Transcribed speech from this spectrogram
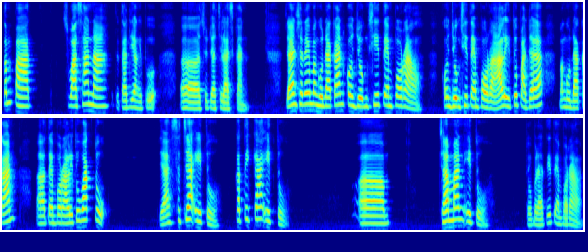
tempat, suasana, itu tadi yang Ibu uh, sudah jelaskan. Dan sering menggunakan konjungsi temporal. Konjungsi temporal itu pada menggunakan uh, temporal itu waktu. Ya, sejak itu, ketika itu, uh, zaman itu. Itu berarti temporal.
